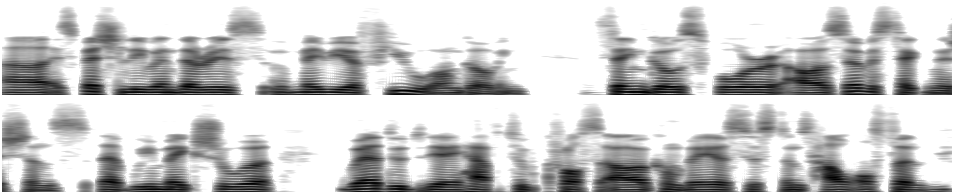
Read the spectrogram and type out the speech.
uh, especially when there is maybe a few ongoing. Same goes for our service technicians that we make sure where do they have to cross our conveyor systems, how often,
